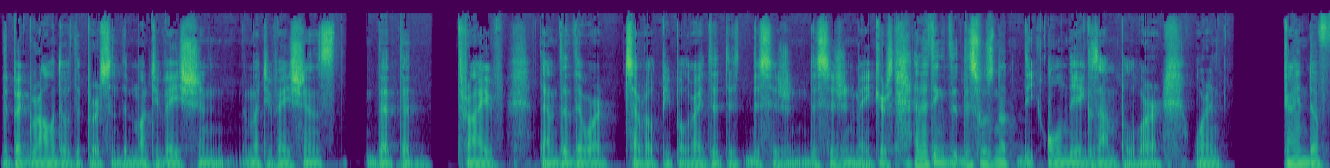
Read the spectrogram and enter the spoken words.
the background of the person, the motivation, the motivations that that drive them. That there were several people, right? The, the decision decision makers, and I think that this was not the only example where Oren kind of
